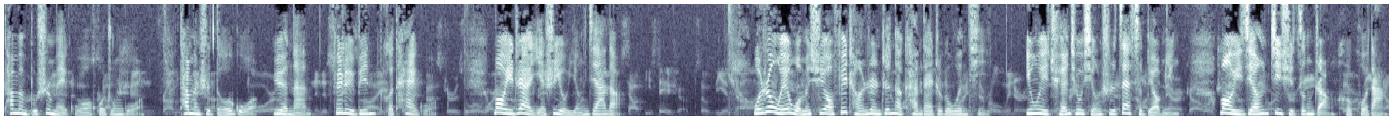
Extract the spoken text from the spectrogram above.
他们不是美国或中国，他们是德国、越南、菲律宾和泰国。贸易战也是有赢家的。我认为我们需要非常认真地看待这个问题，因为全球形势再次表明，贸易将继续增长和扩大。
